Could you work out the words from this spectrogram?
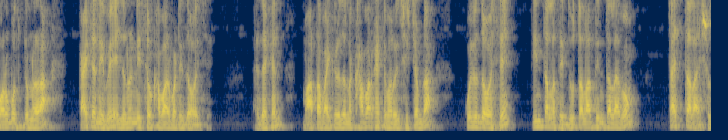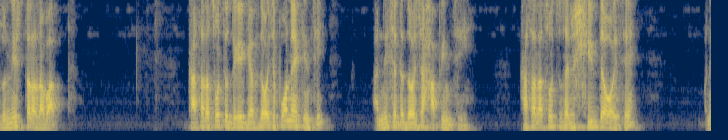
পরবর্তীতে ওনারা কাইটা নেবে, এই জন্য নিচেও খাবার বাটি দেওয়া হয়েছে। এই দেখেন, মাথা বাইকের জন্য খাবার খাইতে পারে সিস্টেমটা করে দেওয়া হয়েছে তিনতলাতে দুতলা তিনতলা এবং চারতলায় শুধু নিচতলাটা বাদ। খাঁচাটা চতুর্দিকে গ্যাপ দেওয়া হয়েছে পনেরো এক ইঞ্চি, আর নিচেরটা দেওয়া হয়েছে হাফ ইঞ্চি। খাঁচাটা চতুর্থ সাইডে শীত দেওয়া হয়েছে। মানে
